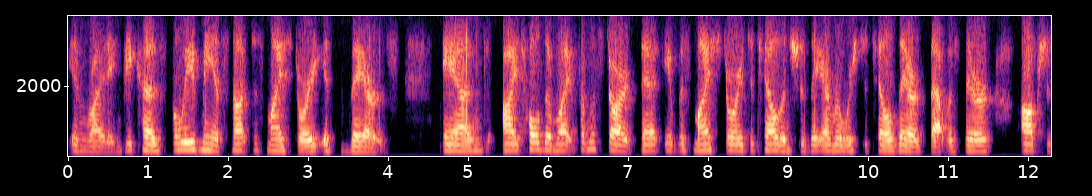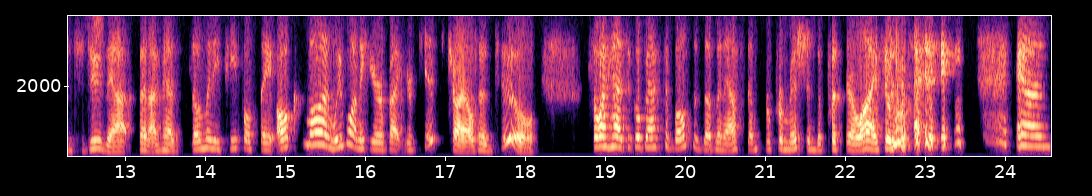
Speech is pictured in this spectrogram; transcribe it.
in writing because believe me, it's not just my story, it's theirs. And I told them right from the start that it was my story to tell, and should they ever wish to tell theirs, that was their option to do that. But I've had so many people say, Oh, come on, we want to hear about your kids' childhood too. So I had to go back to both of them and ask them for permission to put their life in writing. and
